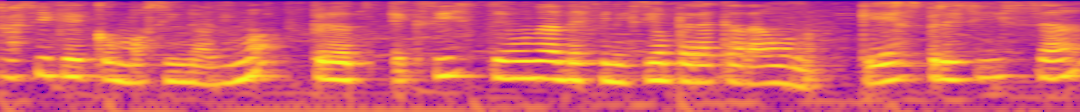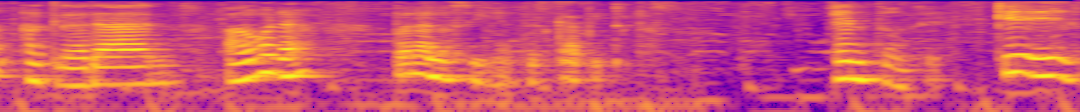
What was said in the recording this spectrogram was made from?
casi que como sinónimo, pero existe una definición para cada uno que es precisa aclarar ahora para los siguientes capítulos. Entonces, ¿qué es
